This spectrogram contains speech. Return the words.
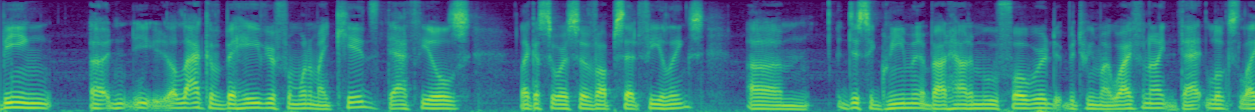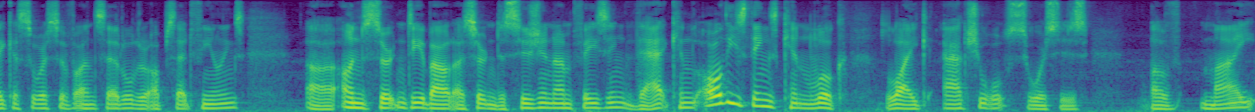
being uh, a lack of behavior from one of my kids, that feels like a source of upset feelings. Um, disagreement about how to move forward between my wife and I, that looks like a source of unsettled or upset feelings. Uh, uncertainty about a certain decision I'm facing, that can, all these things can look like actual sources of my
